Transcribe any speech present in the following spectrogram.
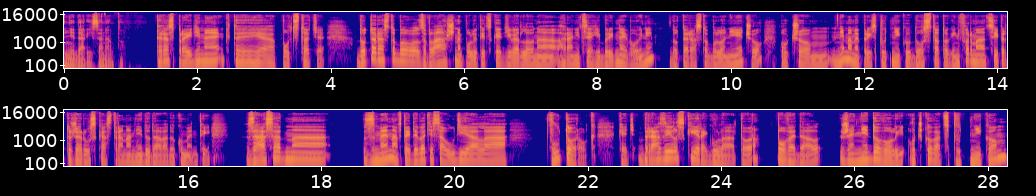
nedarí sa nám to. Teraz prejdeme k tej podstate. Doteraz to bolo zvláštne politické divadlo na hraniciach hybridnej vojny. Doteraz to bolo niečo, o čom nemáme pri Sputniku dostatok informácií, pretože ruská strana nedodáva dokumenty. Zásadná zmena v tej debate sa udiala v útorok, keď brazílsky regulátor povedal, že nedovolí očkovať Sputnikom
